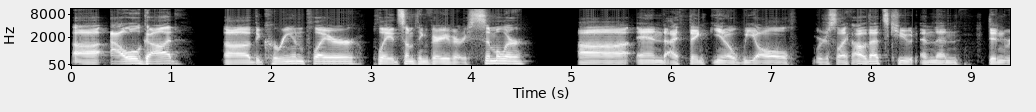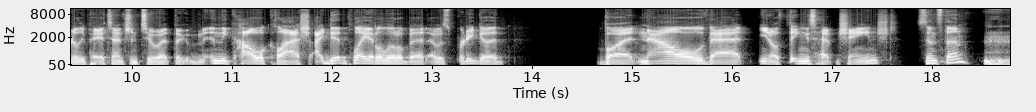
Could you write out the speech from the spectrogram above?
Uh, Owl God uh, the Korean player played something very, very similar. Uh, and I think, you know, we all were just like, oh, that's cute. And then didn't really pay attention to it. The, in the Kawa Clash, I did play it a little bit. It was pretty good. But now that, you know, things have changed since then, mm-hmm.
